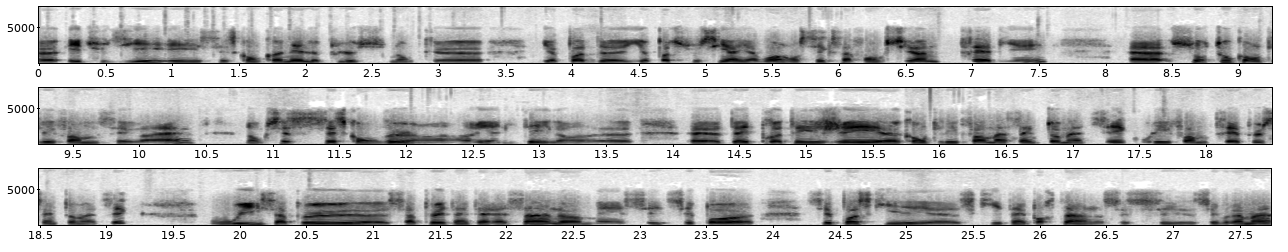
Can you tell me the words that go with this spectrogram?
euh, étudié et c'est ce qu'on connaît le plus. Donc, euh, n'y a pas de, il a pas de souci à y avoir. On sait que ça fonctionne très bien, euh, surtout contre les formes sévères. Donc, c'est ce qu'on veut en, réalité, euh, euh, d'être protégé contre les formes asymptomatiques ou les formes très peu symptomatiques. Oui, ça peut, ça peut être intéressant, là, mais c'est pas, c'est pas ce qui est, ce qui est important. C'est- vraiment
